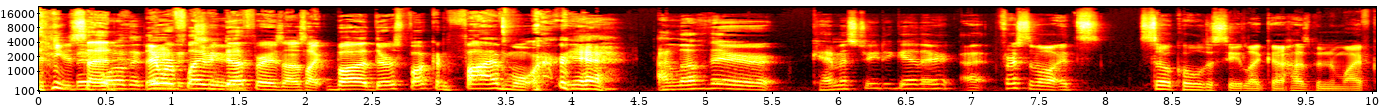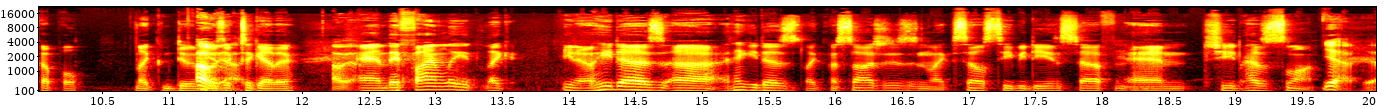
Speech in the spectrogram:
then you said they were Flaming. Death Fairies. I was like, but there's fucking five more. yeah, I love their chemistry together. Uh, first of all, it's so cool to see like a husband and wife couple like doing Oh, music yeah. together. Oh yeah. and they finally like you know he does uh i think he does like massages and like sells cbd and stuff Mhm. and she has a salon Yeah. Yeah.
